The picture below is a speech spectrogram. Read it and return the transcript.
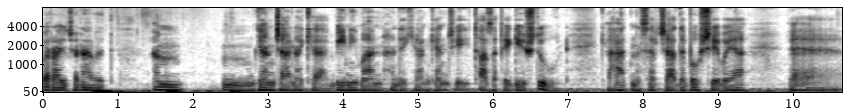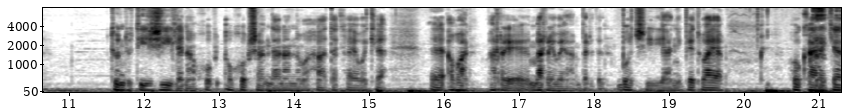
بەڕای جەنابەت ئەم گەنجانە کە بینیمان هەندێکیان گەنجی تازە پێگەیشتوو بوون کە هاتنە سەر جادە بەو شێوەیە توندوتیژی لە ناو ئەو خۆپشاندانانەوە هاتەکایەوە کە ئەوان مەڕێوەیان بردن بۆچی ینی پێت وایە هۆکارەکە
